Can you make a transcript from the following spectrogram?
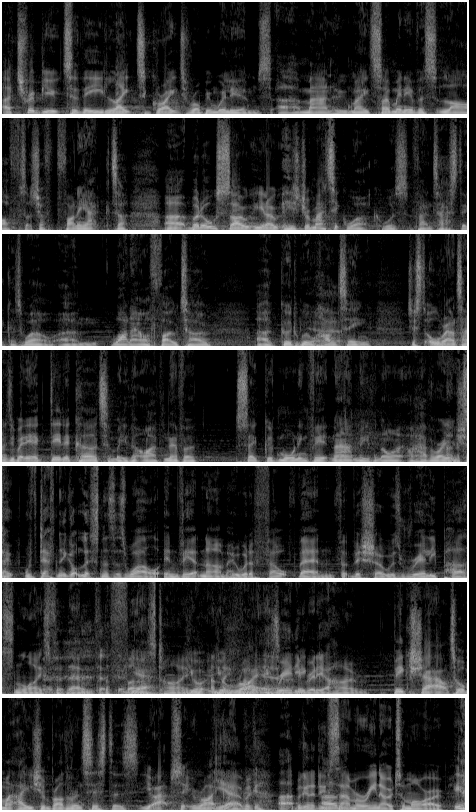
a tribute to the late, great Robin Williams, uh, a man who made so many of us laugh, such a funny actor. Uh, but also, you know, his dramatic work was fantastic as well. Um, one hour photo, uh, Goodwill Hunting just all round talented. But it did occur to me that I've never said good morning Vietnam, even though I, I have a radio And show. tell we've definitely got listeners as well in Vietnam who would have felt then that this show was really personalised for them for the first Yeah, time. you're- and you're they right, Felt really, big- really at home. Big shout out to all my Asian brother and sisters. You're absolutely right. Yeah, Glenn. we're, go- Uh, we're going to do San Marino tomorrow. go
